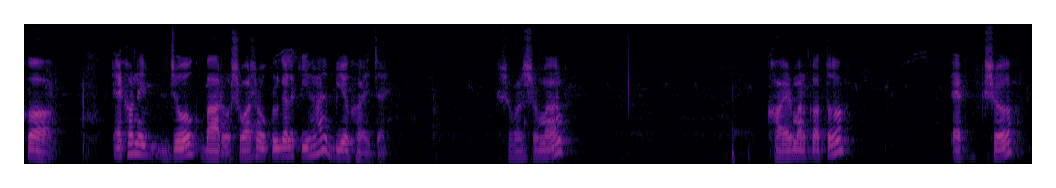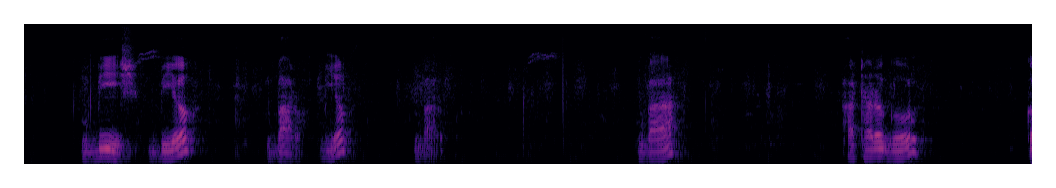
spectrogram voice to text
ক। এখন এই যোগ বারো, সমান সমান গেলে কী হয়? বিয়োগ হয়ে যায়। সমান সমান ক্ষয়ের মান কত? একশো বিশ বিয়োগ বারো বিয়োগ বারো। বা আঠারো গুণ ক।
